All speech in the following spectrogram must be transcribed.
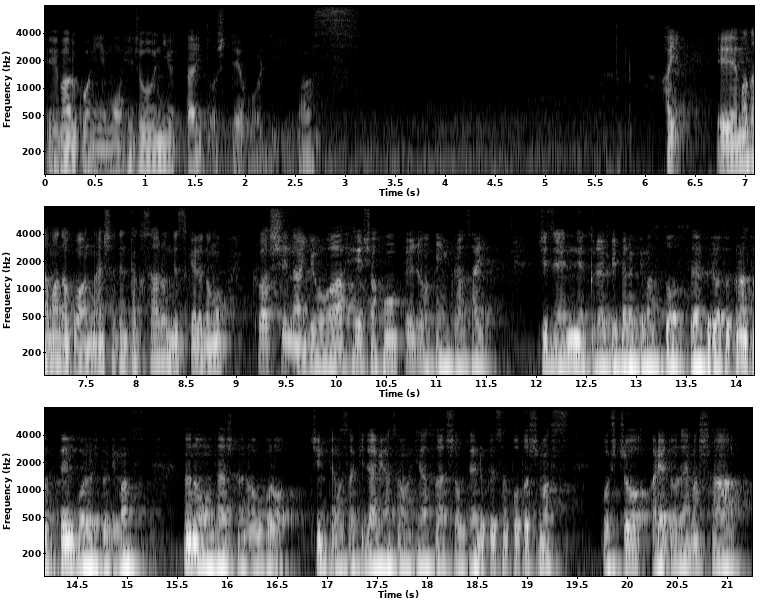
えーバルコニーも非常にゆったりとしております。はい、えーまだまだご案内した点たくさんあるんですけれども、詳しい内容は弊社ホームページをご確認ください。事前にネットで予約いただきますと、制約上お得な特典をご用意しております。なのも男子ならお心、賃貸の先では皆様の部屋探しを全力でサポートします。ご視聴ありがとうございました。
